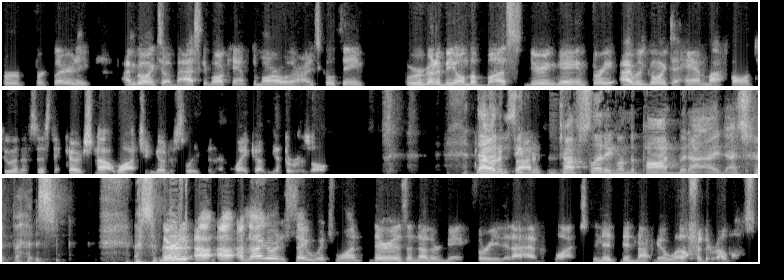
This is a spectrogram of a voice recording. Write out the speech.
for for clarity, I'm going to a basketball camp tomorrow with our high school team. We were going to be on the bus during game three. I was going to hand my phone to an assistant coach, not watch and go to sleep and then wake up and get the result. That would have been some tough sledding on the pod, but I, I, I suppose. I suppose There, I, I, I'm not going to say which one. There is another game three that I haven't watched, and it did not go well for the Rebels.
